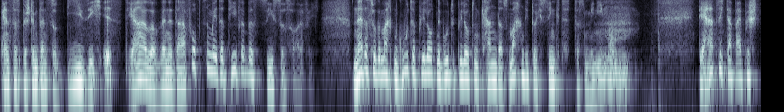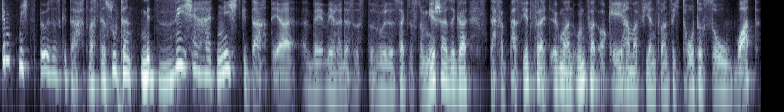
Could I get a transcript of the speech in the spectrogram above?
Kennst das bestimmt, wenn es so diesig ist. Ja, also wenn du da 15 Meter tiefer bist, siehst du es häufig. Und er hat das so gemacht, ein guter Pilot, eine gute Pilotin kann das machen, die durchsinkt das Minimum. Der hat sich dabei bestimmt nichts Böses gedacht. Was der Sultan mit Sicherheit nicht gedacht der, wäre, das ist, wo er sagt, das ist mir scheißegal. Da passiert vielleicht irgendwann ein Unfall. Okay, haben wir 24 Tote, so what?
